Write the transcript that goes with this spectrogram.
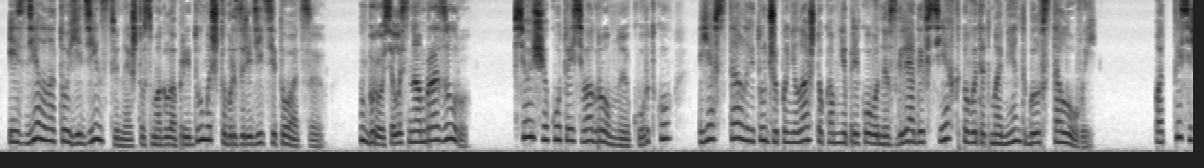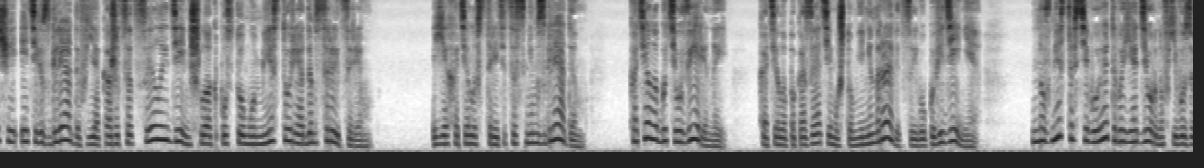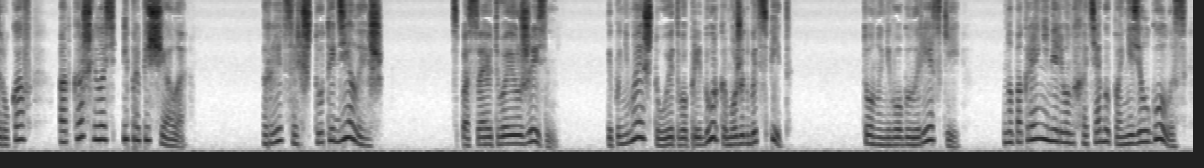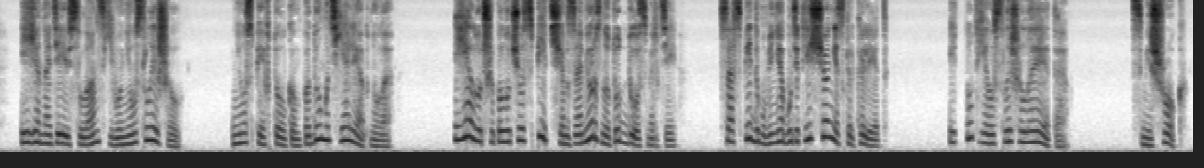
И сделала то единственное, что смогла придумать, чтобы разрядить ситуацию. Бросилась на амбразуру. Все еще кутаясь в огромную куртку, я встала и тут же поняла, что ко мне прикованы взгляды всех, кто в этот момент был в столовой — под тысячей этих взглядов я, кажется, целый день шла к пустому месту рядом с рыцарем. Я хотела встретиться с ним взглядом, хотела быть уверенной, хотела показать ему, что мне не нравится его поведение. Но вместо всего этого я, дернув его за рукав, откашлялась и пропищала. «Рыцарь, что ты делаешь?» «Спасаю твою жизнь. Ты понимаешь, что у этого придурка может быть спит?» Тон у него был резкий, но, по крайней мере, он хотя бы понизил голос, и я надеюсь, Ланс его не услышал. Не успев толком подумать, я ляпнула. «Я лучше получу спид, чем замерзну тут до смерти. Со спидом у меня будет еще несколько лет». И тут я услышала это. Смешок.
